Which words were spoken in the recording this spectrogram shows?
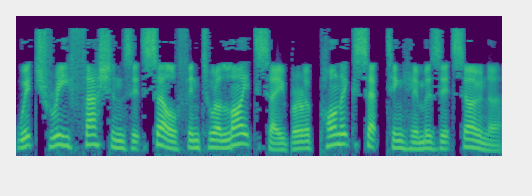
which refashions itself into a lightsaber upon accepting him as its owner.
